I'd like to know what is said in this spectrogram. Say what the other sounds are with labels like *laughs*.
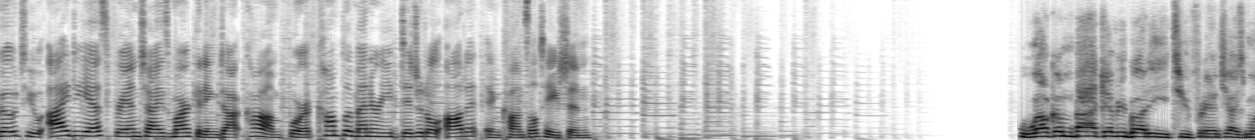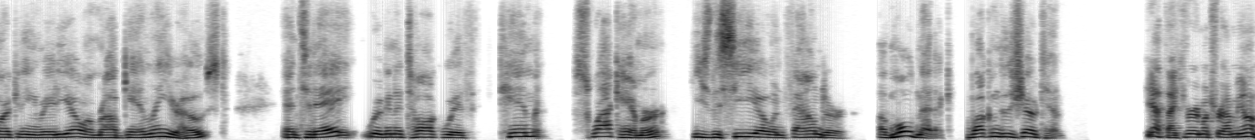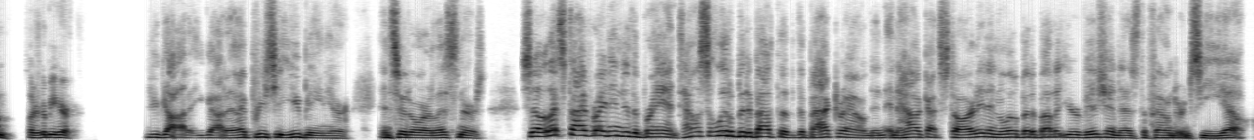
Go to idsfranchisemarketing.com for a complimentary digital audit and consultation. Welcome back, everybody, to Franchise Marketing Radio. I'm Rob Ganley, your host. And today we're going to talk with Tim Swackhammer. He's the CEO and founder of Mold Medic. Welcome to the show, Tim. Yeah, thank you very much for having me on. Pleasure to be here. You got it. You got it. I appreciate you being here, and so do our listeners. So let's dive right into the brand. Tell us a little bit about the, the background and, and how it got started, and a little bit about your vision as the founder and CEO.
